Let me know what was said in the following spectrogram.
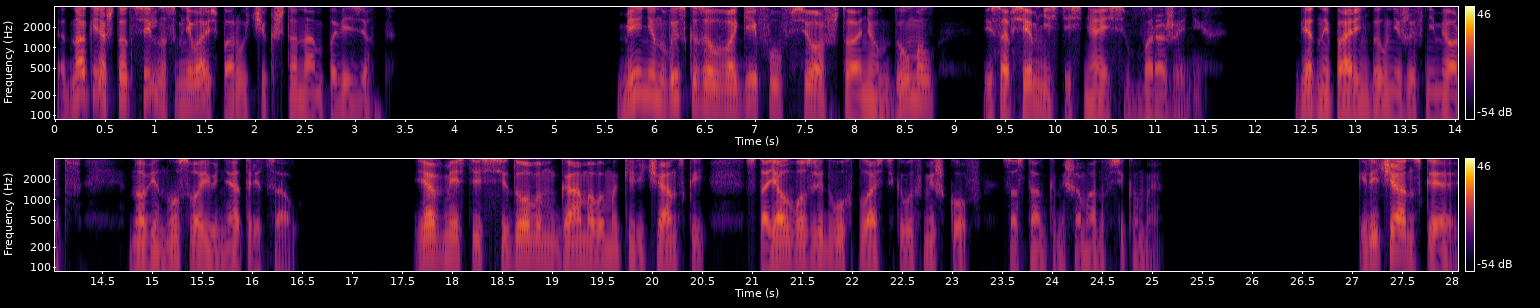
Однако я что-то сильно сомневаюсь, поручик, что нам повезет. Минин высказал Вагифу все, что о нем думал, и совсем не стесняясь в выражениях. Бедный парень был ни жив, ни мертв, но вину свою не отрицал. Я вместе с Седовым, Гамовым и Киричанской стоял возле двух пластиковых мешков с останками шаманов Сикоме. Киричанская,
